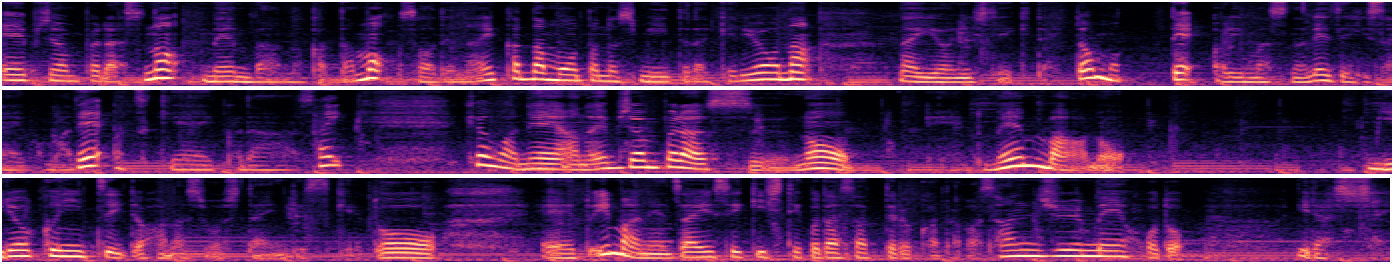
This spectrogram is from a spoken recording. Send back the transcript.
エビジョンプラスのメンバーの方もそうでない方もお楽しみいただけるような内容にしていきたいと思っておりますのでぜひ最後までお付き合いください。今日はねあのエビジョンプラスの、えーとメンバーの魅力についてお話をしたいんですけど、えー、と今ね在籍してくださってる方が30名ほどいらっしゃい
